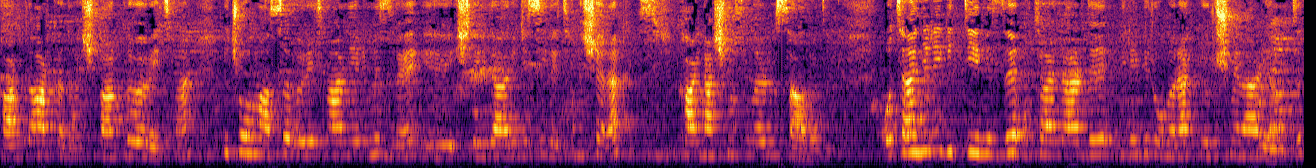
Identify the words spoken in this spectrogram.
Farklı arkadaş, farklı öğretmen. Hiç olmazsa öğretmenlerimiz ve e, işte idarecisiyle tanışarak kaynaşmalarını sağladık. Otellere gittiğimizde otellerde birebir olarak görüşmeler yaptık.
